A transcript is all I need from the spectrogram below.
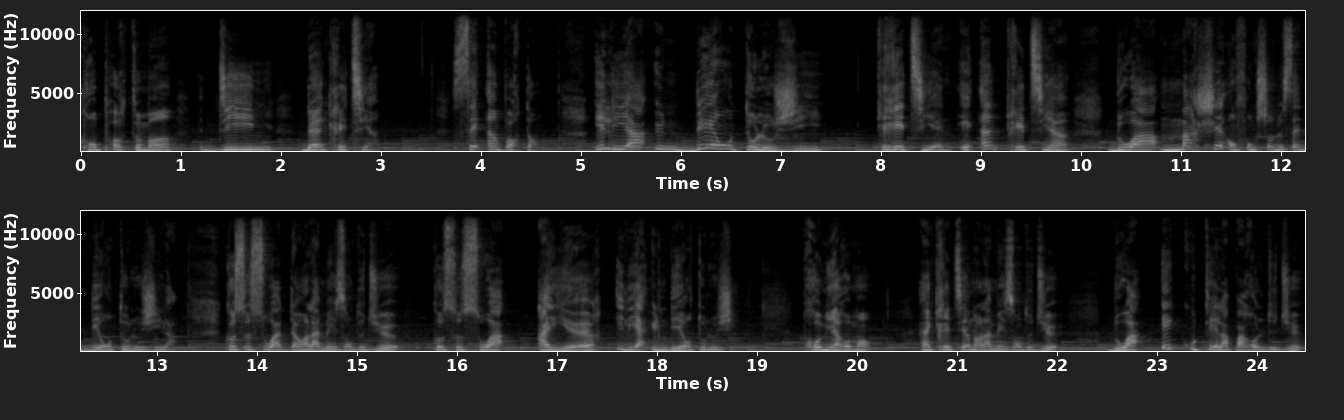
comportement digne d'un chrétien. C'est important. Il y a une déontologie chrétienne et un chrétien doit marcher en fonction de cette déontologie-là. Que ce soit dans la maison de Dieu, que ce soit ailleurs, il y a une déontologie. Premièrement, un chrétien dans la maison de Dieu doit écouter la parole de Dieu.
